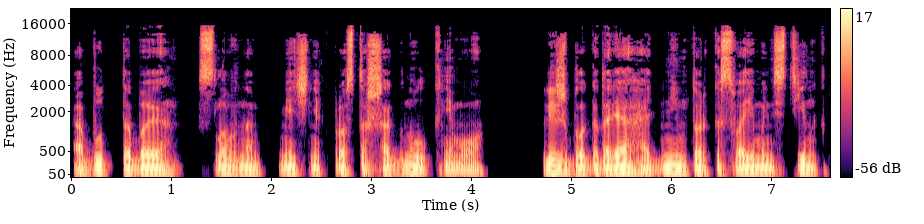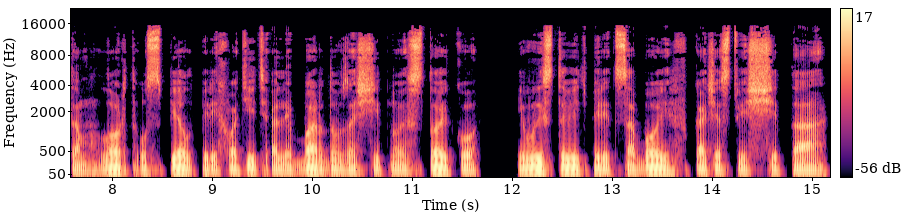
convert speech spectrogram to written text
а будто бы, словно мечник просто шагнул к нему. Лишь благодаря одним только своим инстинктам лорд успел перехватить алебарду в защитную стойку и выставить перед собой в качестве щита.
